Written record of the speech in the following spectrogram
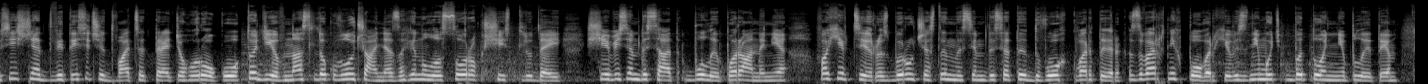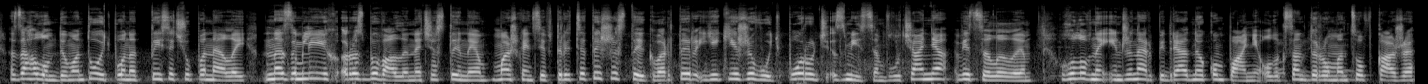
січня 2023 року. Тоді внаслідок влучання загинуло 46 людей. Ще 80 були поранені. Фахівці розберуть частини 72 квартир. З верхніх поверхів знімуть бетонні плити. Загалом демонтують понад тисячу панелей. На землі їх розбивали на частини. Мешканців 36 квартир, які живуть поруч з місцем влучання, відселили. Головний інженер підрядної компанії Олександр Романцов каже,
